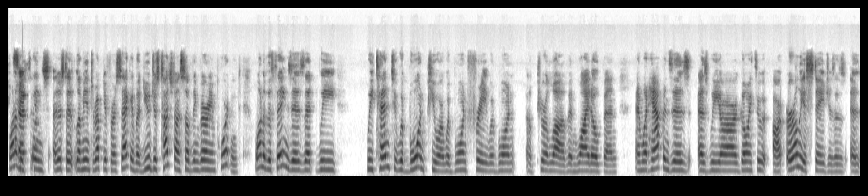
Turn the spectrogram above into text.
One so, of the things, uh, just to, let me interrupt you for a second, but you just touched on something very important. One of the things is that we we tend to we're born pure, we're born free, we're born of pure love and wide open. And what happens is, as we are going through our earliest stages as, as,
